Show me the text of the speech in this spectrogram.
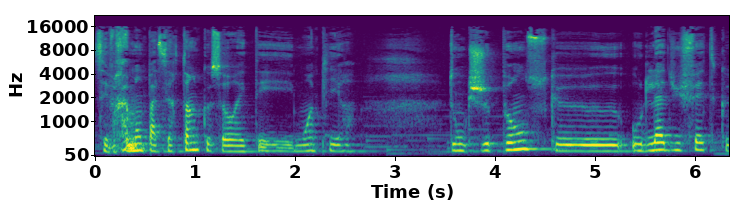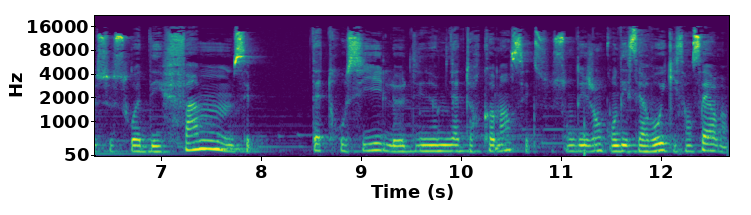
c'est vraiment pas certain que ça aurait été moins pire. Donc je pense que au-delà du fait que ce soit des femmes, c'est peut-être aussi le dénominateur commun, c'est que ce sont des gens qui ont des cerveaux et qui s'en servent.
